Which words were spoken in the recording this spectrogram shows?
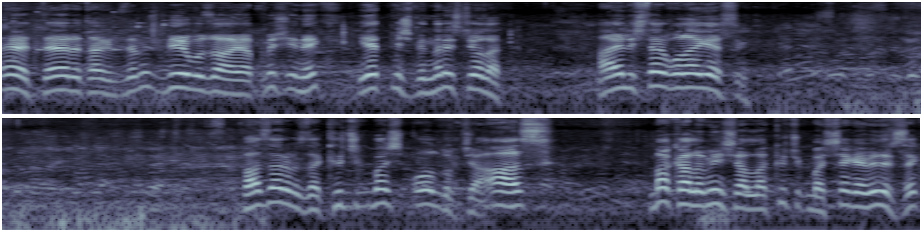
Evet değerli takipçilerimiz bir buzağı yapmış inek 70 bin lira istiyorlar. Hayırlı işler kolay gelsin. Pazarımızda küçük baş oldukça az. Bakalım inşallah küçük baş çekebilirsek.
